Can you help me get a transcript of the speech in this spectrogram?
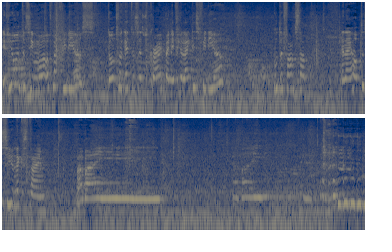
if you want to see more of my videos, don't forget to subscribe. And if you like this video, put a thumbs up. And I hope to see you next time. Bye bye. Bye bye. Yeah.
